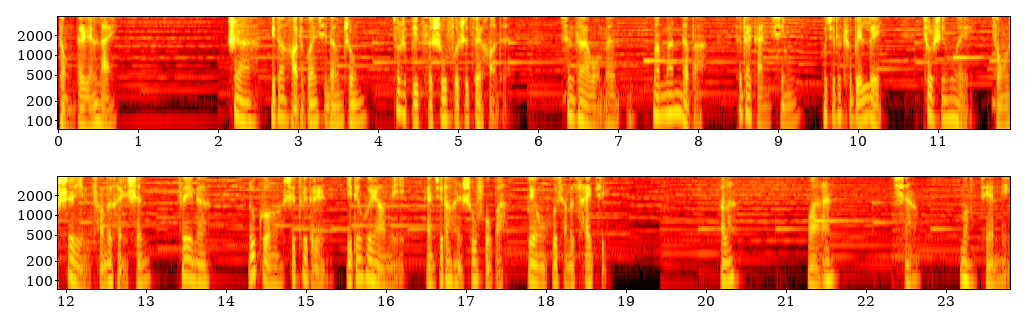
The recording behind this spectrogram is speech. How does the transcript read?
懂的人来。是啊，一段好的关系当中，就是彼此舒服是最好的。现在我们慢慢的吧，对待感情会觉得特别累，就是因为总是隐藏的很深。所以呢，如果是对的人，一定会让你感觉到很舒服吧，不用互相的猜忌。好了，晚安，想梦见你。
